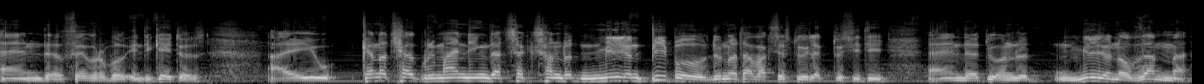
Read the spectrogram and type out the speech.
and uh, favorable indicators. I cannot help reminding that 600 million people do not have access to electricity, and uh, 200 million of them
